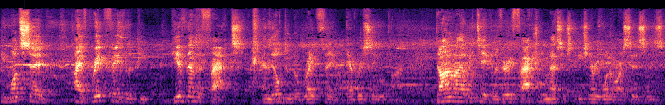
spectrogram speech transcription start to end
He once said, I have great faith in the people. Give them the facts, and they'll do the right thing every single time. Don and I will be taking a very factual message to each and every one of our citizens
